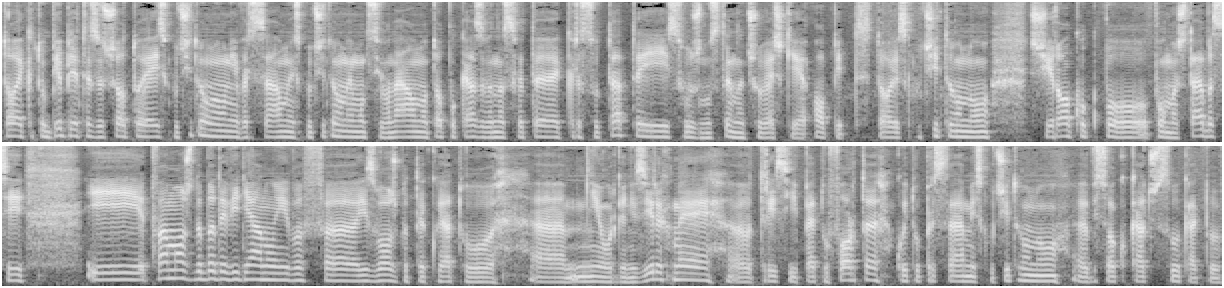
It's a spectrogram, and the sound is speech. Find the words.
то е като Библията, защото е изключително универсално, изключително емоционално. То показва на света красотата и сложността на човешкия опит. То е изключително широко по, по мащаба си и това може да бъде видяно и в изложбата, която ние организирахме. 35 офорта, които представяме изключително високо качество, както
